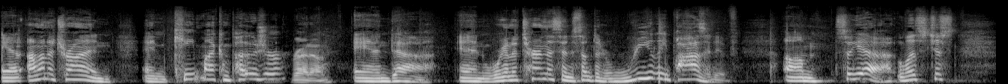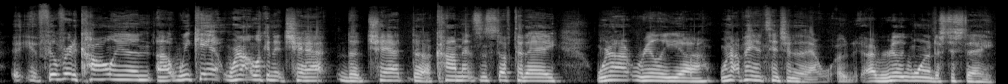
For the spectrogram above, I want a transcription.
and I'm going to try and and keep my composure, right on. and uh, and we're going to turn this into something really positive. Um, so yeah, let's just uh, feel free to call in. Uh, we can't. We're not looking at chat, the chat uh, comments and stuff today. We're not really. Uh, we're not paying attention to that. I really wanted us to stay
